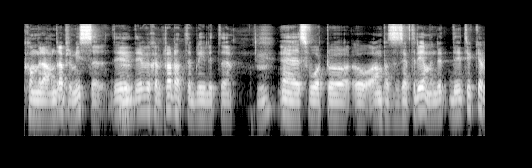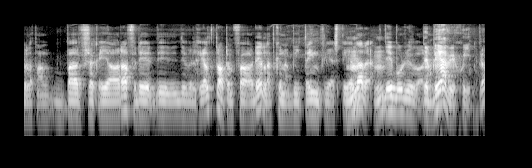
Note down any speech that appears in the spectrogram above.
kommer det andra premisser. Det, det är väl självklart att det blir lite eh, svårt att, att anpassa sig efter det. Men det, det tycker jag väl att man bör försöka göra. För det, det, är väl helt klart en fördel att kunna byta in fler spelare. Det borde det vara. Det blev ju skitbra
